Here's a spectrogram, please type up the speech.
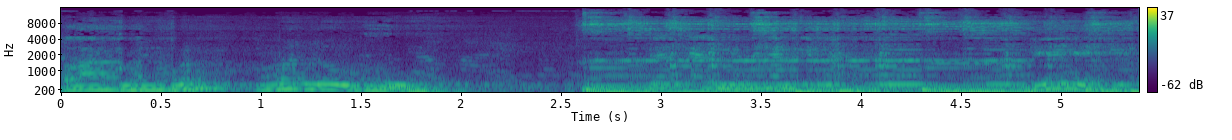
lagu pun menunggu Sekali dengan Yeay.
